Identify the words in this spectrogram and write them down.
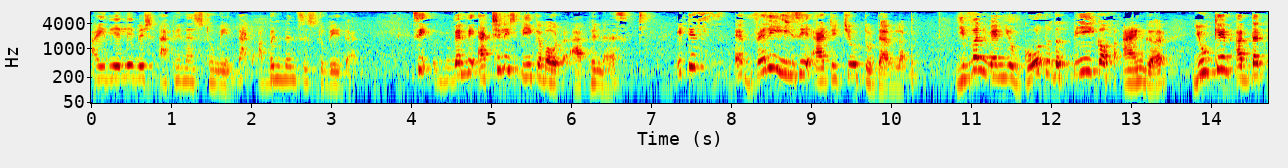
I really wish happiness to me. That abundance is to be there. See, when we actually speak about happiness, it is a very easy attitude to develop. Even when you go to the peak of anger, you can at that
